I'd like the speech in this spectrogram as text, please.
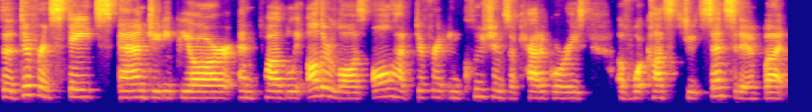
the different states and GDPR and probably other laws all have different inclusions of categories of what constitutes sensitive, but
